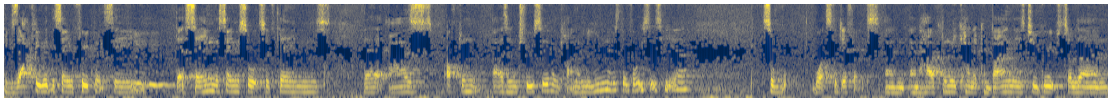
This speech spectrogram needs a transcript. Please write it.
exactly with the same frequency, mm-hmm. they're saying the same sorts of things, they're as often as intrusive and kind of mean as the voices here. So, what's the difference? And, and how can we kind of combine these two groups to learn,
